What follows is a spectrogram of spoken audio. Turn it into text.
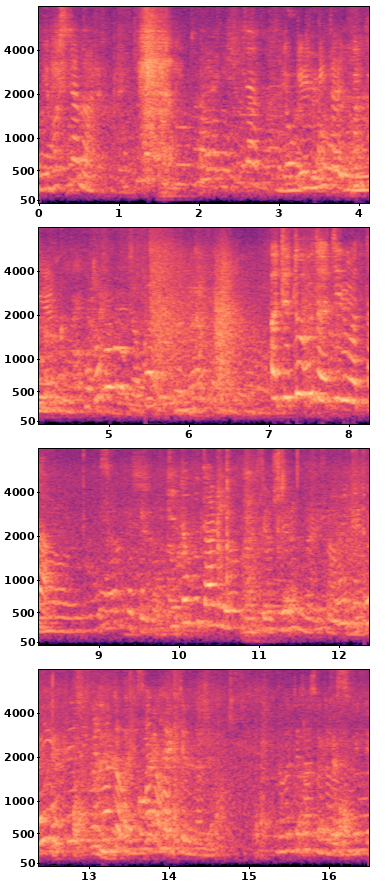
煮干しじゃない人間みたい人間あ、ジェットボタンあっちにもあった。ジェットボタンあるよ。なんてやってるんだよさえ中は餌が入ってるんだけどどうやって出すんだろう見て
